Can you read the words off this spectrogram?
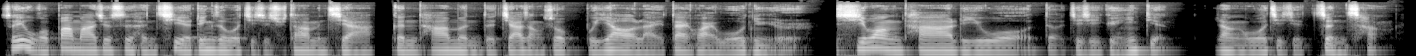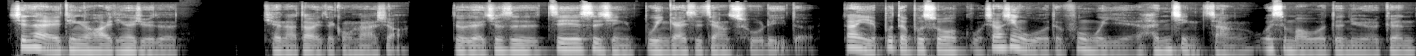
所以我爸妈就是很气的拎着我姐姐去他们家，跟他们的家长说不要来带坏我女儿，希望她离我的姐姐远一点，让我姐姐正常。现在来听的话，一定会觉得天哪，到底在供三小？对不对？就是这些事情不应该是这样处理的，但也不得不说，我相信我的父母也很紧张。为什么我的女儿跟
